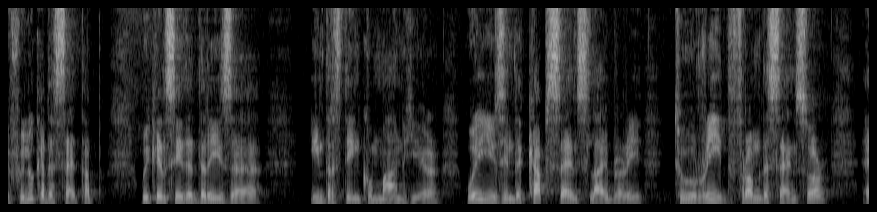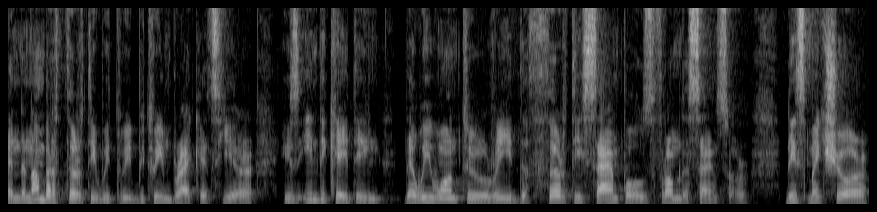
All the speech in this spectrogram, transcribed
If we look at the setup, we can see that there is a interesting command here. We're using the CapSense library to read from the sensor and the number 30 between brackets here is indicating that we want to read 30 samples from the sensor. This makes sure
